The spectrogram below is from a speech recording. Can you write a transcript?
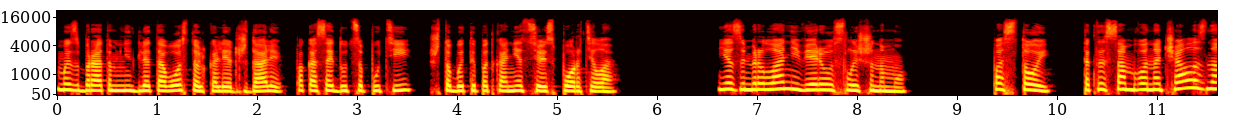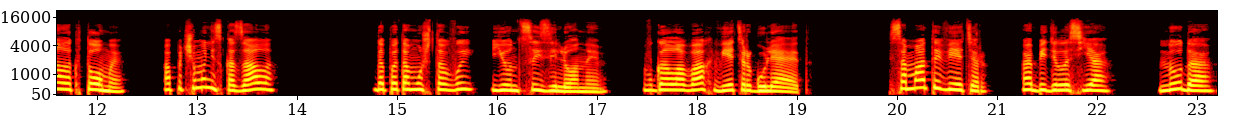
Мы с братом не для того столько лет ждали, пока сойдутся пути, чтобы ты под конец все испортила». Я замерла, не веря услышанному. «Постой, так ты с самого начала знала, кто мы? А почему не сказала?» «Да потому что вы, юнцы зеленые, в головах ветер гуляет. «Сама ты ветер», — обиделась я. «Ну да»,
